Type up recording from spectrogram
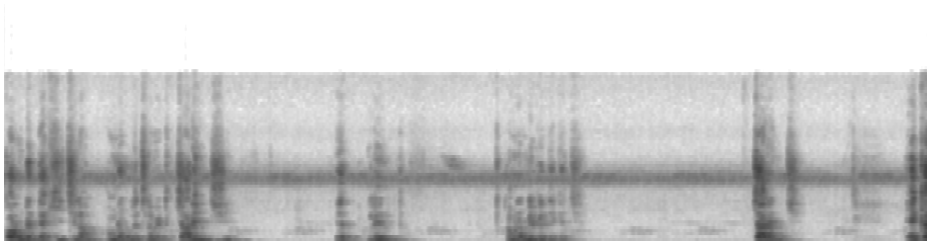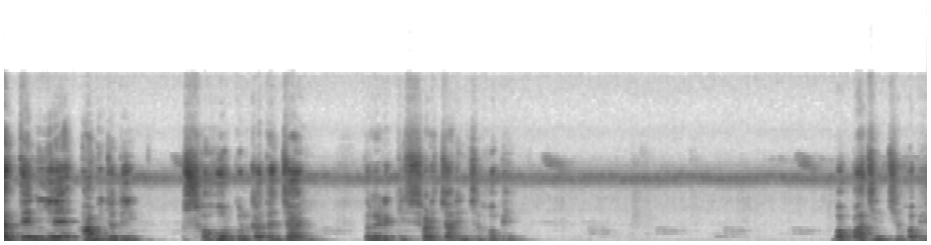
কলমটা দেখিয়েছিলাম, আমরা বলেছিলাম এটা চার ইঞ্চি এর লেন্থ আমরা মেপে দেখেছি। চার ইঞ্চি। এখান থেকে নিয়ে আমি যদি শহর কলকাতায় যাই, তাহলে এটা কি সাড়ে চার ইঞ্চি হবে? বা পাঁচ ইঞ্চি হবে?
